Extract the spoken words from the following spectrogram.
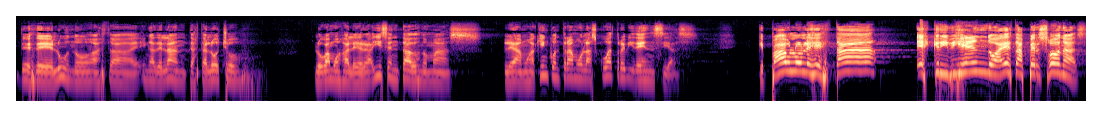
desde el 1 hasta en adelante, hasta el 8 lo vamos a leer. Allí sentados nomás, leamos. Aquí encontramos las cuatro evidencias que Pablo les está escribiendo a estas personas,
